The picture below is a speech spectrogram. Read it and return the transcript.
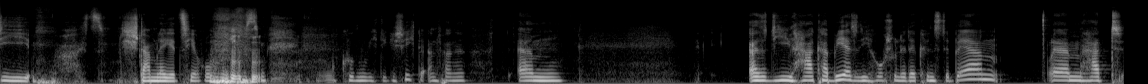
die, oh, ich stammle jetzt hier rum, ich muss gucken, wie ich die Geschichte anfange. Ähm, also die HKB, also die Hochschule der Künste Bern, ähm, hat,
